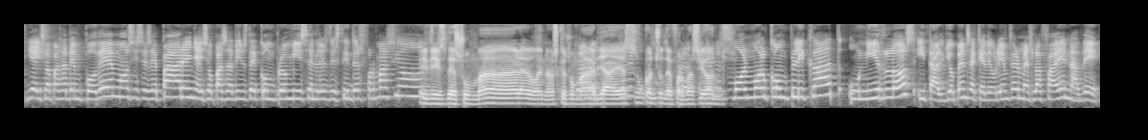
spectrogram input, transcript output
I això ha passat en Podemos, i se separen, i això passa dins de compromís en les distintes formacions. I dins de sumar, eh, bueno, és que sumar Claro, ja entonces- és un conjunt de formacions. És molt, molt complicat unir-los i tal. Jo penso que hauríem fer més la faena de,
